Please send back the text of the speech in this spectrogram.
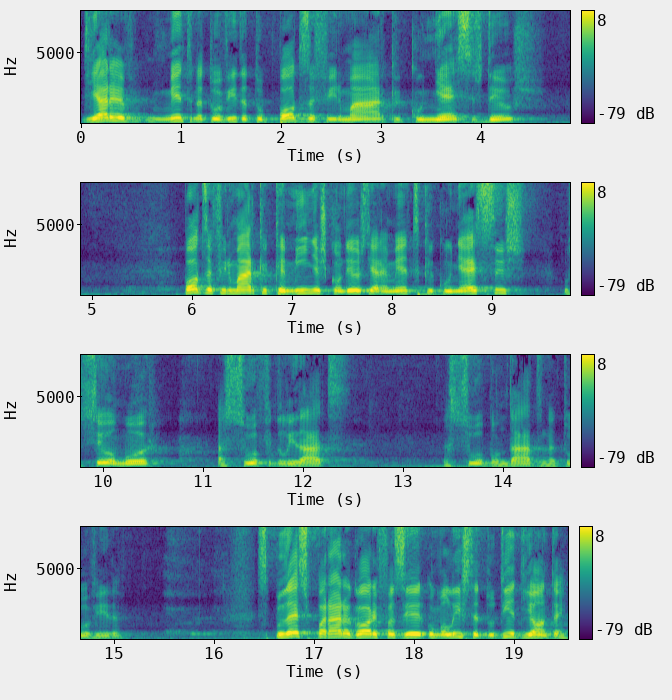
Diariamente na tua vida, tu podes afirmar que conheces Deus? Podes afirmar que caminhas com Deus diariamente, que conheces o seu amor, a sua fidelidade, a sua bondade na tua vida? Se pudesses parar agora e fazer uma lista do dia de ontem,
